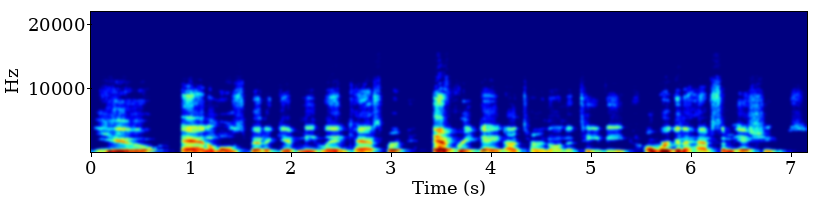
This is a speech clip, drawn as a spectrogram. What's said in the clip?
you animals better give me Len Kasper every day I turn on the TV, or we're going to have some issues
